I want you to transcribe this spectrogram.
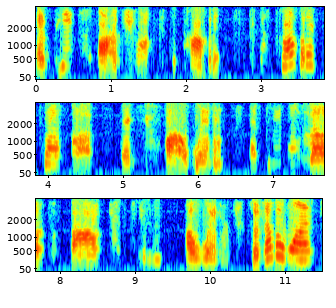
and people are attracted to confidence because confidence tells us that you are a winner, and people love to buy into a winner. So number one, be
